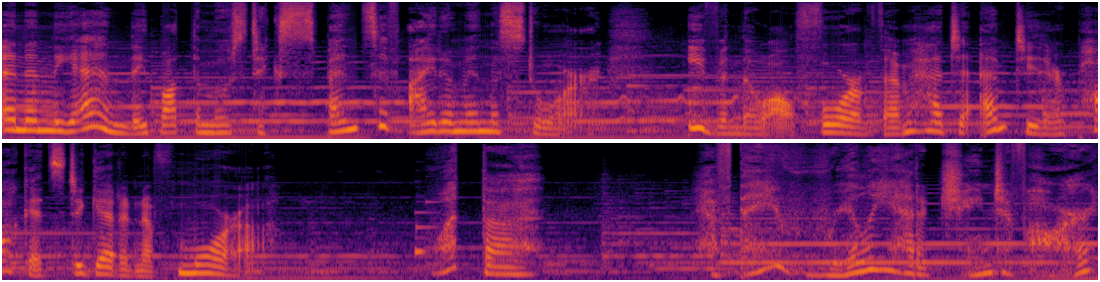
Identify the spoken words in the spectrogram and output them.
and in the end, they bought the most expensive item in the store, even though all four of them had to empty their pockets to get enough mora. What the? Have they really had a change of heart?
